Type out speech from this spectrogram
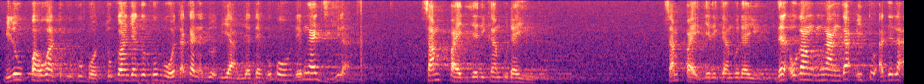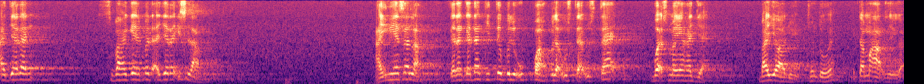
Bila upah orang tunggu kubur, tukang jaga kubur takkan nak duduk diam di atas kubur. Dia mengaji lah. Sampai dijadikan budaya. Sampai dijadikan budaya. Dan orang menganggap itu adalah ajaran sebahagian daripada ajaran Islam. Ha, ini yang salah. Kadang-kadang kita boleh upah pula ustaz-ustaz buat semayang hajat. Bayar duit. Contoh eh. Minta maaf saya juga.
